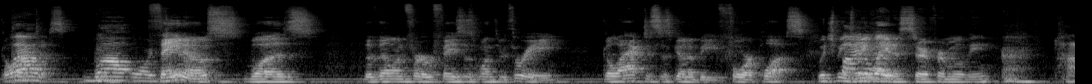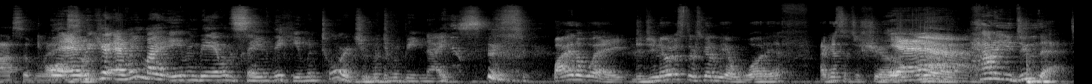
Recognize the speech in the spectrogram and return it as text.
Galactus. Well, or Thanos was the villain for phases one through three. Galactus is going to be four plus. Which means By we the way- get a surfer movie, possibly. And we could, and we might even be able to save the Human Torch, which would be nice. By the way, did you notice there's going to be a what if? I guess it's a show. yeah. How do you do that?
